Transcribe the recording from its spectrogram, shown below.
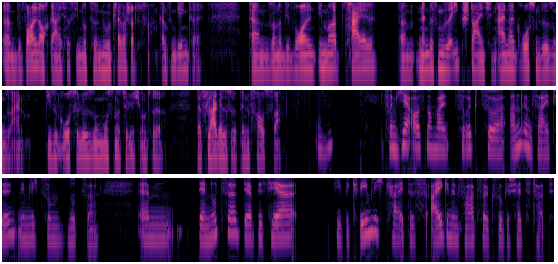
Ähm, wir wollen auch gar nicht, dass die Nutzer nur Clever Shuttle fahren, ganz im Gegenteil. Ähm, sondern wir wollen immer Teil ähm, nennen wir es Mosaiksteinchen einer großen Lösung sein. Und diese mhm. große Lösung muss natürlich unter der Flagge des ÖPNVs fahren. Mhm. Von hier aus nochmal zurück zur anderen Seite, nämlich zum Nutzer. Ähm, der Nutzer, der bisher die Bequemlichkeit des eigenen Fahrzeugs so geschätzt hat,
